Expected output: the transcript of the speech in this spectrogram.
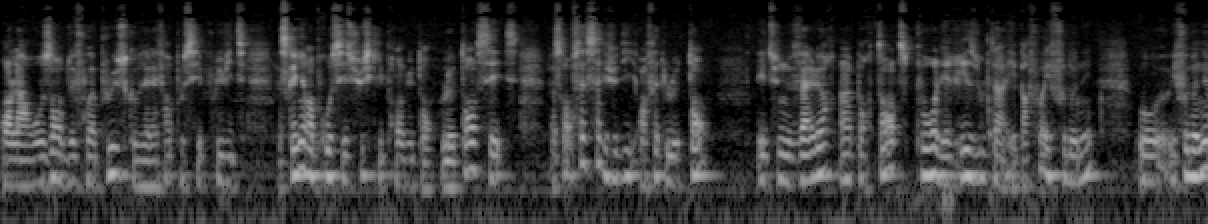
en, l'arrosant deux fois plus que vous allez faire pousser plus vite. Parce qu'il y a un processus qui prend du temps. Le temps, c'est. Parce qu'en fait, c'est ça que je dis. En fait, le temps, est une valeur importante pour les résultats. Et parfois, il faut donner, il faut donner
